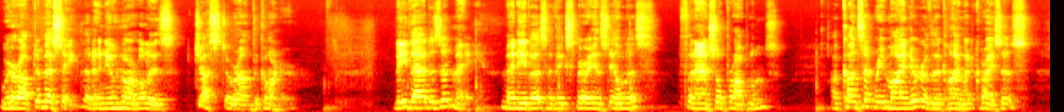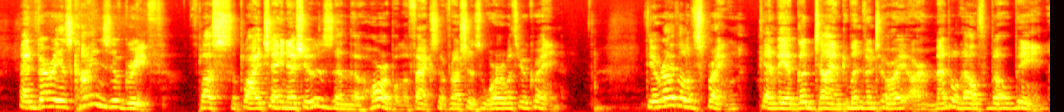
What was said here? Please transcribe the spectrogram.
we're optimistic that a new normal is just around the corner. Be that as it may, many of us have experienced illness, financial problems, a constant reminder of the climate crisis, and various kinds of grief, plus supply chain issues and the horrible effects of Russia's war with Ukraine. The arrival of spring can be a good time to inventory our mental health well being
